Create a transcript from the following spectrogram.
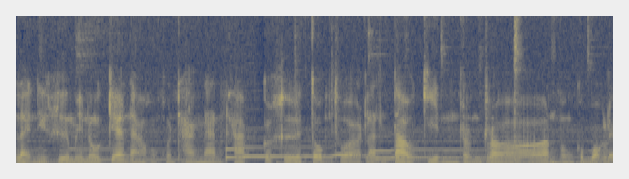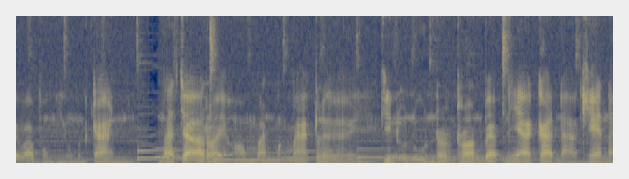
และนี่คือเมนูแก้หนาวของคนทางนั้นครับ ก็คือต้มถั่วลันเตากินร้อนๆ ผมก็บอกเลยว่าผมหิวเหมือนกัน น่าจะอร่อยหอมมันมากๆเลย กินอุ่นๆ ร้อนๆ แบบนี้อากาศหนาวแค่ไหน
